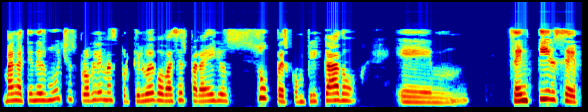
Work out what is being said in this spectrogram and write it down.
van a tener muchos problemas porque luego va a ser para ellos súper complicado em, sentirse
